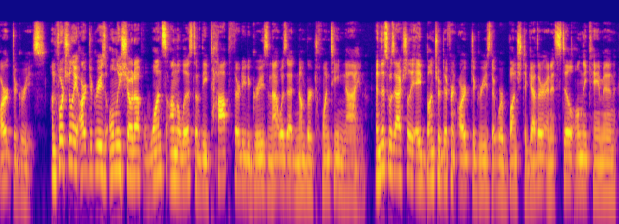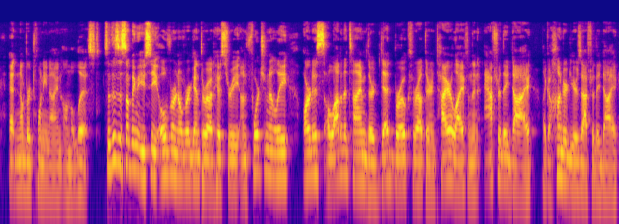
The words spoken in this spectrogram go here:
art degrees. Unfortunately, art degrees only showed up once on the list of the top 30 degrees, and that was at number 29. And this was actually a bunch of different art degrees that were bunched together, and it still only came in at number 29 on the list. So this is something that you see over and over again throughout history. Unfortunately, artists, a lot of the time, they're dead broke throughout their entire life, and then after they die, like a hundred years after they die,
